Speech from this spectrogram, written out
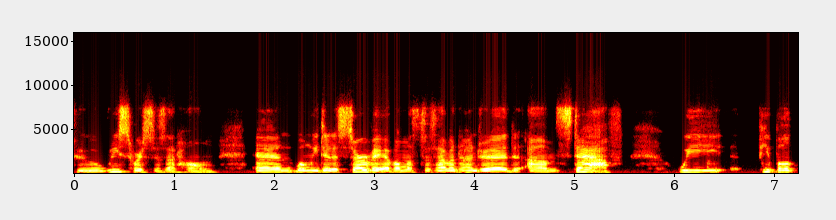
to resources at home. And when we did a survey of almost 700 um, staff, we people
